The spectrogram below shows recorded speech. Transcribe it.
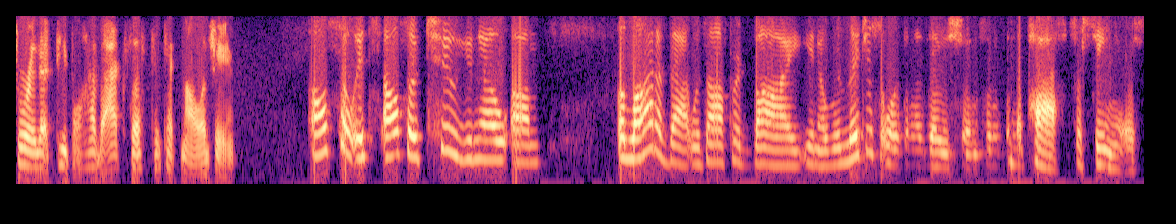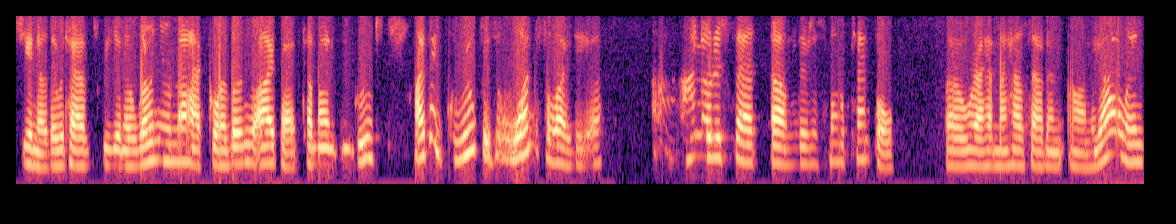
sure that people have access to technology. Also, it's also too, you know, um, a lot of that was offered by you know religious organizations in, in the past for seniors. You know, they would have you know learn your Mac or learn your iPad, come on in groups. I think group is a wonderful idea. I noticed that um, there's a small temple uh, where I have my house out on, on the island,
